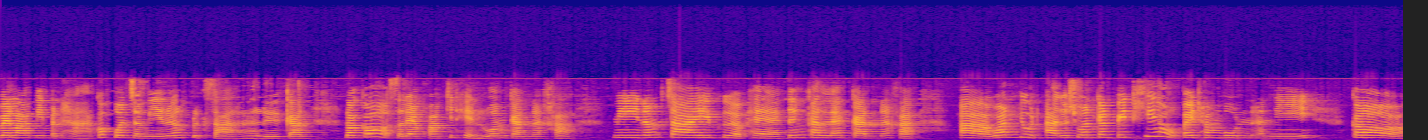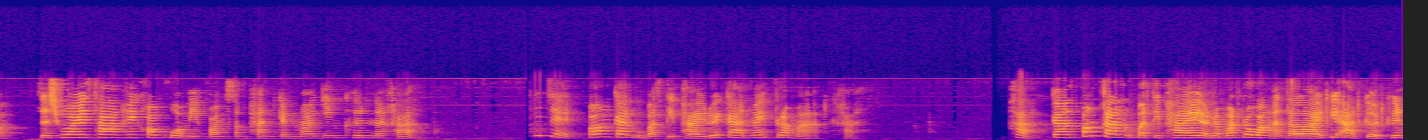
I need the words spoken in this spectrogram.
เวลามีปัญหาก็ควรจะมีเรื่องปรึกษาหารือกัน แล้วก็แสดงความคิดเห็นร่วมกันนะคะ มีน้ำใจเผื่อแผ่ซึ่งกันและกันนะคะ วันหยุดอาจจะชวนกันไปเที่ยวไปทำบุญอันนี้ ก็จะช่วยสร้างให้ครอบครัวมีความสัมพันธ์กันมากยิ่งขึ้นนะคะ ที่ 7 ป้องกันอุบัติภัยด้วยการไม่ประมาทค่ะค่ะ การป้องกันอุบัติภัยระมัดระวังอันตรายที่อาจเกิดขึ้น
